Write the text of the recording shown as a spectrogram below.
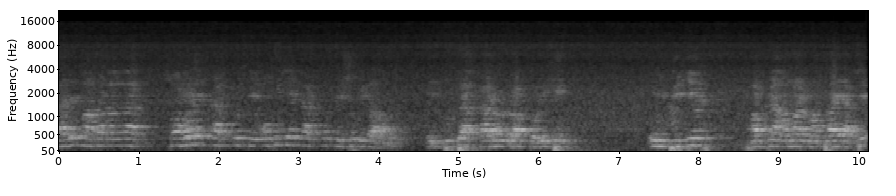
তাদের মাথাভাঙা শহরের কাজ করতে অফিসের কাজ করতে সুবিধা হবে। এই দুটা কারণ লক্ষ্য রেখে এই ব্রিজের ভাবনা আমার মাথায় আছে।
